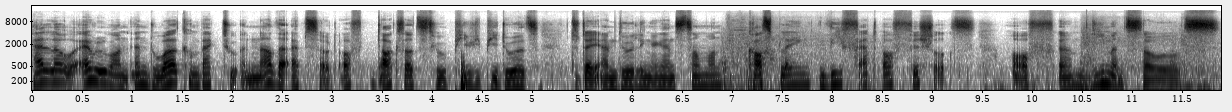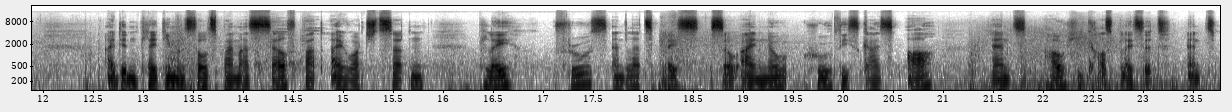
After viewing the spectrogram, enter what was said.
Hello everyone and welcome back to another episode of Dark Souls 2 PvP Duels. Today I'm dueling against someone cosplaying the Fat Officials of um, Demon Souls. I didn't play Demon Souls by myself, but I watched certain playthroughs and let's plays, so I know who these guys are and how he cosplays it. And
